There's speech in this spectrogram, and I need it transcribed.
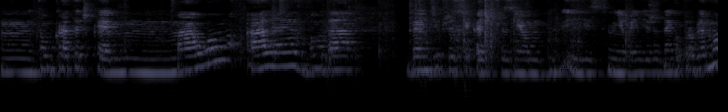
mm, tą krateczkę małą, ale woda będzie przeciekać przez nią i z tym nie będzie żadnego problemu.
